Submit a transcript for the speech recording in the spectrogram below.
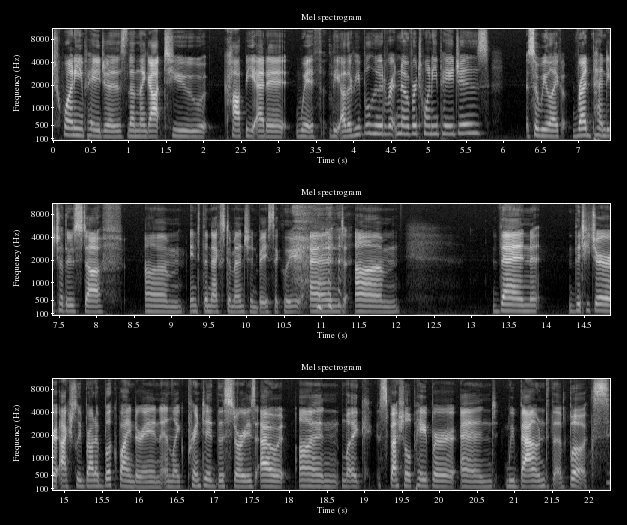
20 pages, then they got to copy edit with the other people who had written over 20 pages. So we like red penned each other's stuff um, into the next dimension, basically. And um, then the teacher actually brought a bookbinder in and like printed the stories out on like special paper and we bound the books.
